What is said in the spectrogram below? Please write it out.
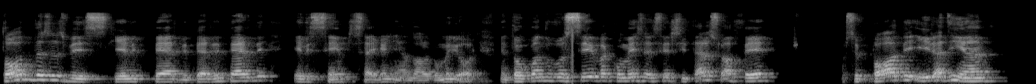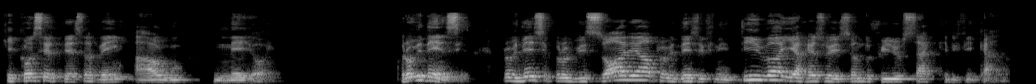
todas as vezes que ele perde, perde, perde, ele sempre sai ganhando algo melhor. Então, quando você vai começar a exercitar a sua fé, você pode ir adiante, que com certeza vem algo melhor. Providência. Providência provisória, providência definitiva e a ressurreição do filho sacrificado.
